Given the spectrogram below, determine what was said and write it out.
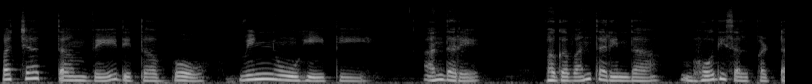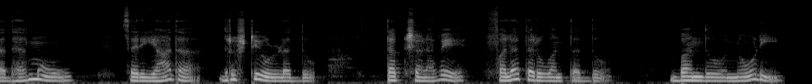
ಪಚತ್ತಂ ವೇದಿತಬ್ಬೋ ವಿನ್ನೂಹೀತಿ ಅಂದರೆ, ಭಗವಂತರಿಂದ ಬೋಧಿಸಲ್ಪಟ್ಟ ಧರ್ಮವು ಸರಿಯಾದ ದೃಷ್ಟಿಯುಳ್ಳದ್ದು. ತಕ್ಷಣವೇ ಫಲ ತರುವಂಥದ್ದು. ಬಂದು ನೋಡಿ,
